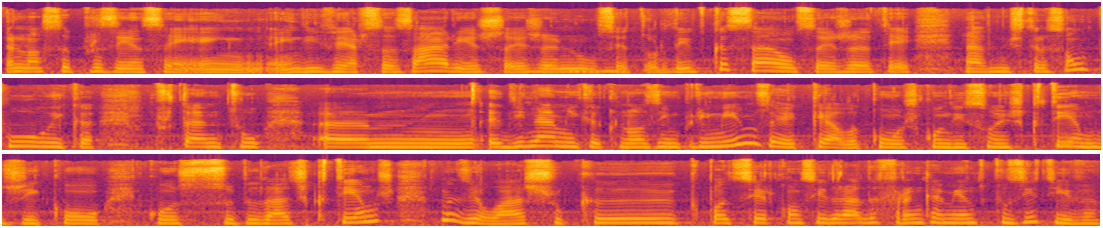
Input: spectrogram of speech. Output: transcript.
a nossa presença em, em diversas áreas, seja no uhum. setor da educação, seja até na administração pública. Portanto, um, a dinâmica que nós imprimimos é aquela com as condições que temos e com, com as possibilidades que temos, mas eu acho que, que pode ser considerada francamente positiva.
